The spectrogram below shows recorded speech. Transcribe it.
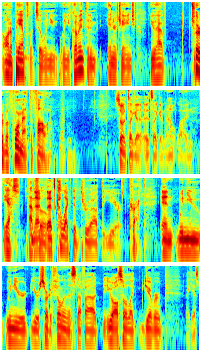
on a pamphlet. So when you when you come into the interchange, you have sort of a format to follow. So it's like a it's like an outline. Yes, And that, absolutely. that's collected throughout the year. correct. And when you when you're you're sort of filling this stuff out, you also like do you ever I guess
